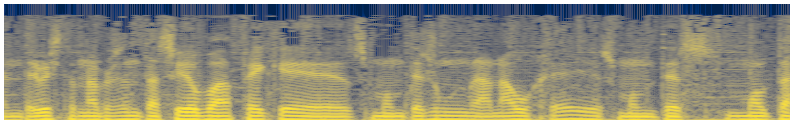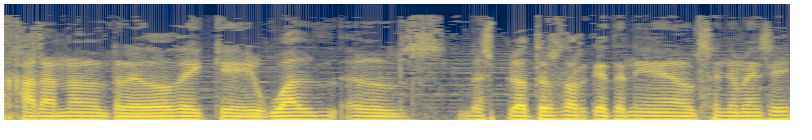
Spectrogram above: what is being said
entrevista, en una presentació, va fer que es muntés un gran auge i es muntés molta jarana alrededor de que igual els, les pilotes d'or que tenia el senyor Messi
